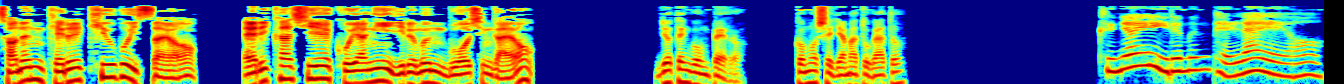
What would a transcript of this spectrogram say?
저는 개를 키우고 있어요. 에리카 씨의 고양이 이름은 무엇인가요? Yo tengo un perro. ¿Cómo se llama tu gato? 그녀의 이름은 벨라예요.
